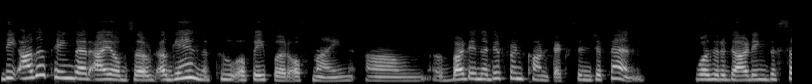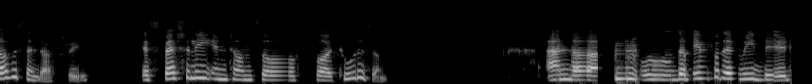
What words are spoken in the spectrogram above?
The other thing that I observed, again through a paper of mine, um, but in a different context in Japan, was regarding the service industries, especially in terms of uh, tourism. And uh, the paper that we did,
